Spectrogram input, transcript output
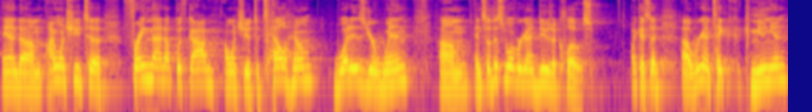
And um, I want you to frame that up with God. I want you to tell Him what is your win. Um, and so this is what we're going to do to close. Like I said, uh, we're going to take communion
